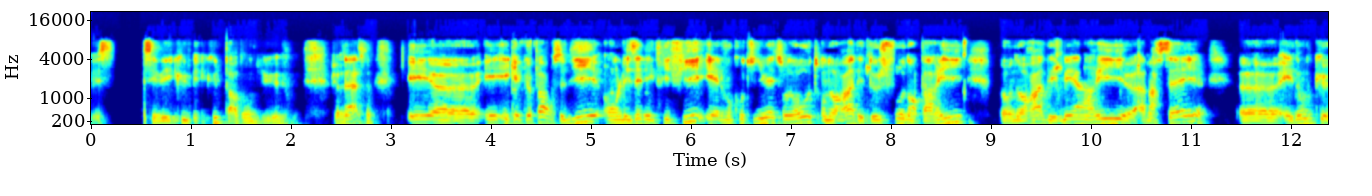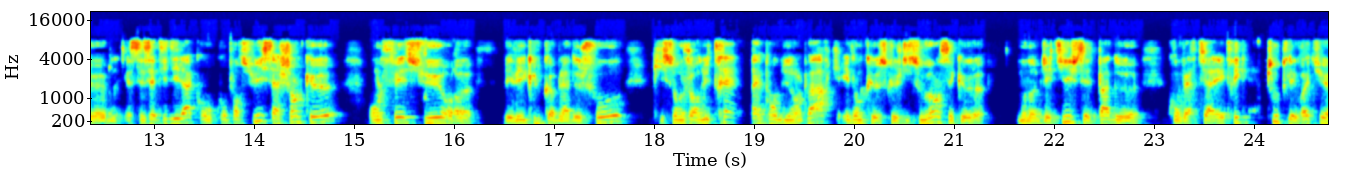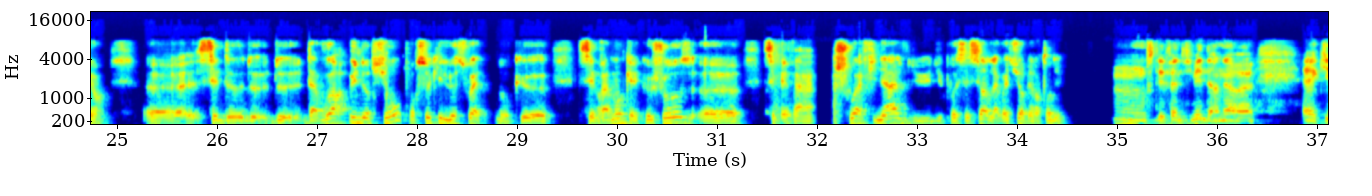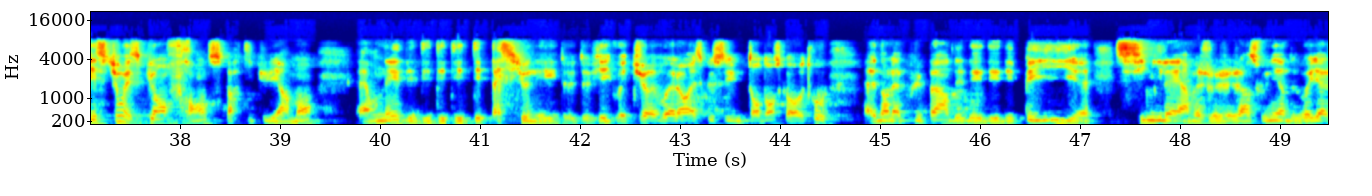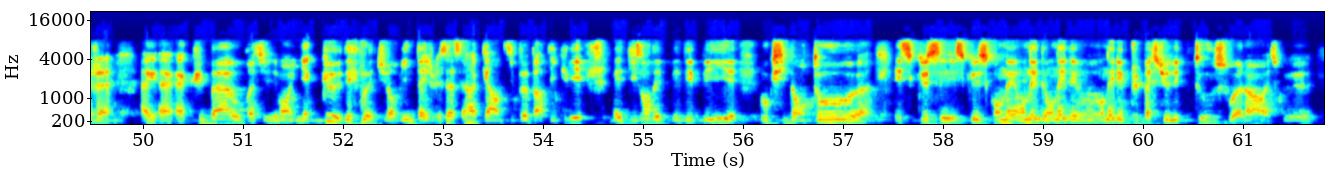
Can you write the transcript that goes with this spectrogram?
ces véhicules véhicules pardon du pionasme et, euh, et, et, quelque part on se dit on les électrifie et elles vont continuer à être sur nos routes. On aura des deux chevaux dans Paris on aura des Méhari à Marseille. Et donc c'est cette idée là qu'on poursuit sachant que on le fait sur des véhicules comme la deux chevaux qui sont aujourd'hui très répandus dans le parc. Et donc, euh, ce que je dis souvent, c'est que mon objectif, c'est pas de convertir à l'électrique toutes les voitures, euh, c'est de, d'avoir une option pour ceux qui le souhaitent. Donc, euh, c'est vraiment quelque chose, euh, c'est un choix final du, du possesseur de la voiture, bien entendu. Hum, Stéphane Fimet, dernière euh, question. Est-ce qu'en France particulièrement, on est des, des, des, des passionnés de, de, vieilles voitures. Ou alors est-ce que c'est une tendance qu'on retrouve euh, dans la plupart des, pays euh, similaires? J'ai un souvenir de voyage à, à, Cuba où précisément il n'y a que des voitures vintage, mais ça c'est un cas un petit peu particulier. Mais disons des, pays occidentaux, est-ce que c'est est-ce que ce qu'on est on est on est on est les plus passionnés de tous? Ou alors est-ce que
